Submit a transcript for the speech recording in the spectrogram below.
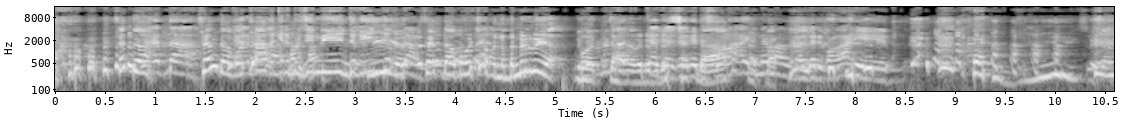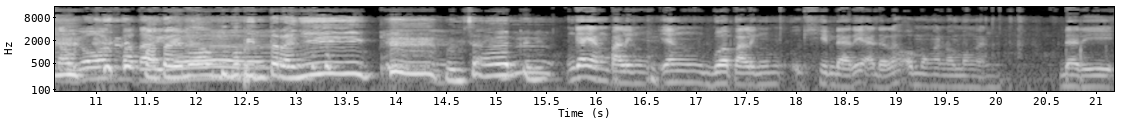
dah. Setan. Set dah Karena bocah. lagi dibersihin diinjek-injek Iya, dah. set dah bocah bener-bener lu ya. Bocah bener-bener set kagak dah. disekolahin emang kagak dikolahin susah tau yot Patahinnya untuk gue pinter anjing. Bangsat anjing. Enggak yang paling yang gua paling hindari adalah omongan-omongan dari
